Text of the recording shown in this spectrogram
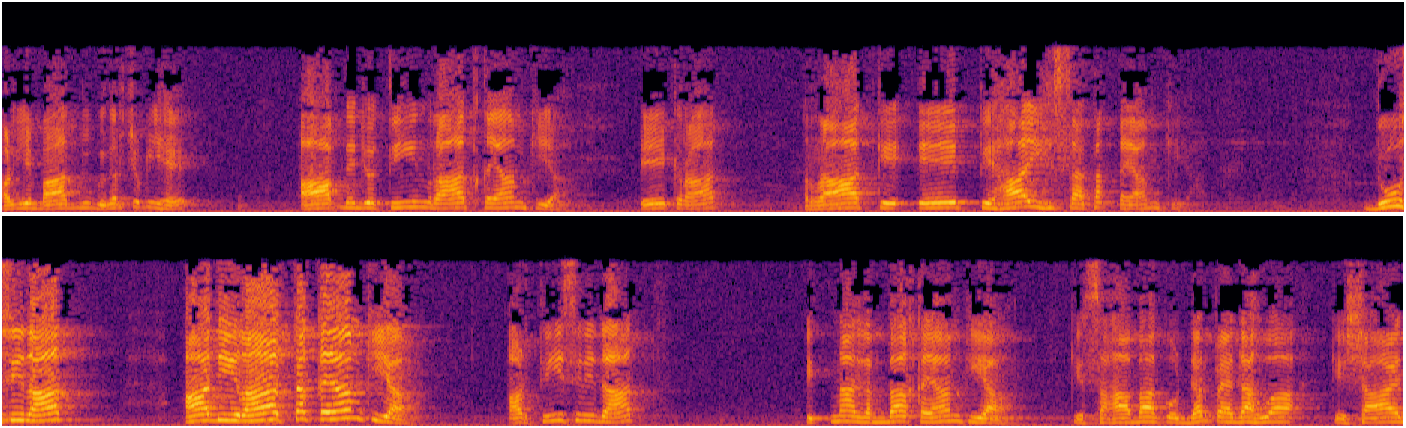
اور یہ بات بھی گزر چکی ہے، آپ نے جو تین رات قیام کیا، ایک رات رات کے ایک تہائی حصہ تک قیام کیا۔ دوسری رات، آدھی رات تک قیام کیا۔ اور تیسری رات، اتنا لمبا قیام کیا کہ صحابہ کو ڈر پیدا ہوا کہ شاید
